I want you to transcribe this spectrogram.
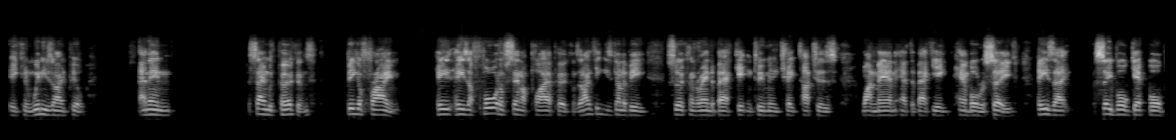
he can win his own pill. And then same with Perkins, bigger frame. He he's a forward of centre player, Perkins. I don't think he's going to be circling around the back, getting too many cheap touches, one man at the back, handball receive. He's a see ball, get ball,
